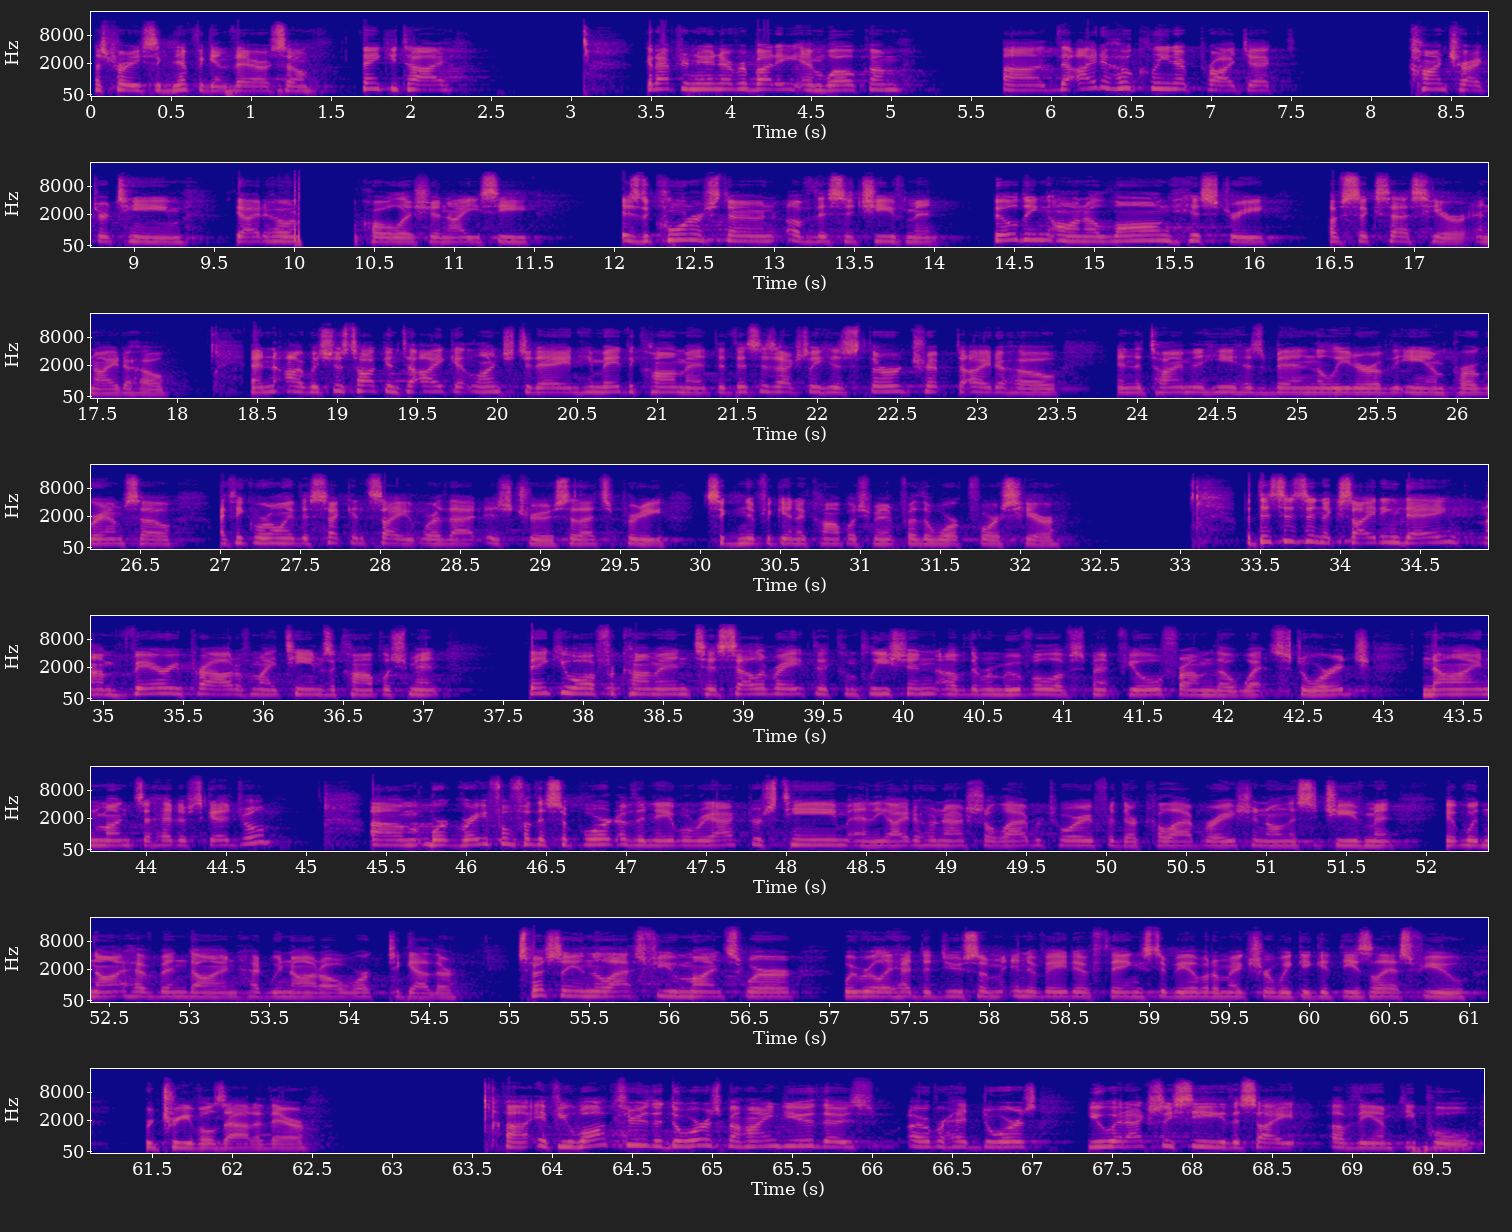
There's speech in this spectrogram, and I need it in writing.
that's pretty significant there. So thank you, Ty. Good afternoon, everybody, and welcome. Uh, the Idaho Cleanup Project contractor team, the Idaho Coalition, IEC, is the cornerstone of this achievement, building on a long history of success here in Idaho. And I was just talking to Ike at lunch today, and he made the comment that this is actually his third trip to Idaho in the time that he has been the leader of the EM program. So I think we're only the second site where that is true. So that's a pretty significant accomplishment for the workforce here. But this is an exciting day. I'm very proud of my team's accomplishment. Thank you all for coming to celebrate the completion of the removal of spent fuel from the wet storage nine months ahead of schedule. Um, we're grateful for the support of the Naval Reactors team and the Idaho National Laboratory for their collaboration on this achievement. It would not have been done had we not all worked together, especially in the last few months where we really had to do some innovative things to be able to make sure we could get these last few retrievals out of there. Uh, if you walk through the doors behind you, those overhead doors, you would actually see the site of the empty pool.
